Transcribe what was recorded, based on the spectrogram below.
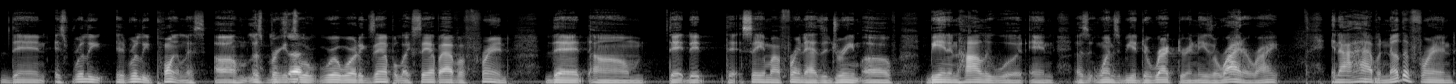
then it's really it's really pointless. Um, let's bring exactly. it to a real world example. Like say if I have a friend that um, that that, that say my friend has a dream of being in Hollywood and as wants to be a director and he's a writer, right? And I have another friend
